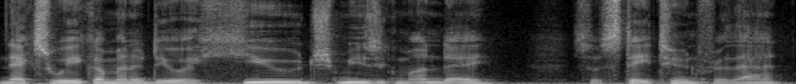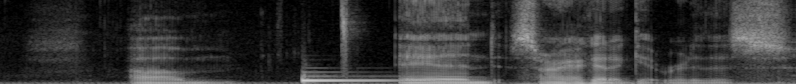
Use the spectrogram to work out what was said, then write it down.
Next week, I'm going to do a huge Music Monday, so stay tuned for that. Um, and sorry, I got to get rid of this.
